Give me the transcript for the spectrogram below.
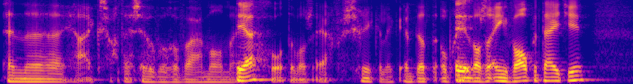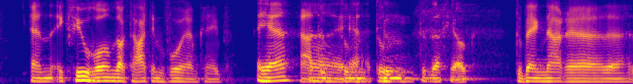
En eh, ja, ik zag daar zoveel gevaar, man. Mijn Ja? god, dat was echt verschrikkelijk. En dat, op een gegeven moment was er één valpartijtje. En ik viel gewoon omdat ik te hard in mijn voorrem kneep. Ja, Ja, toen- Ah, toen- ja, toen- toen, toen dacht je ook. Toen ben ik naar eh, de,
